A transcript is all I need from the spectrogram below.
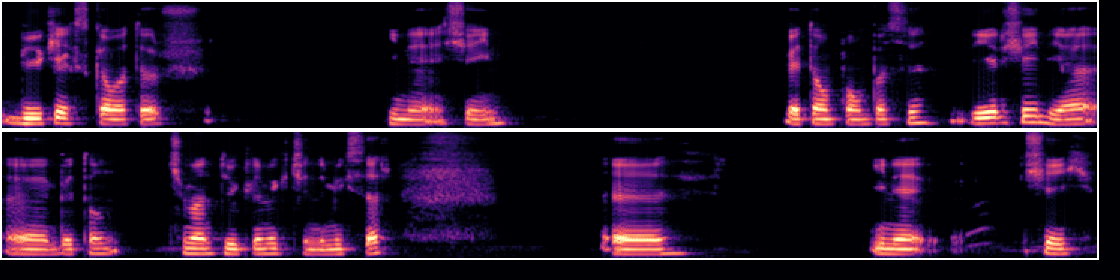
büyük ekskavatör yine şeyin beton pompası. Diğeri şeydi ya e, beton çimento yüklemek için de mikser. Ee, yine şey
